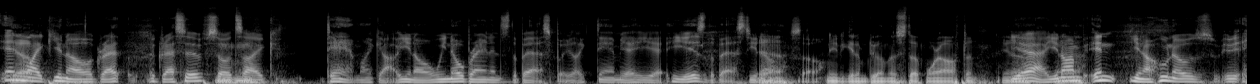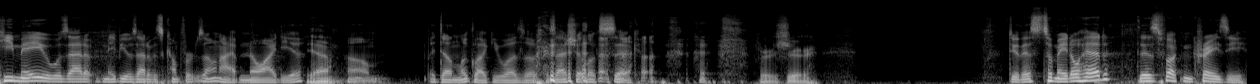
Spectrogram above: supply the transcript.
and yeah. like you know aggre- aggressive so it's Mhm. like damn like uh, you know we know brandon's the best but you're like damn yeah he, he is the best you know Yeah. so need to get him doing this stuff more often. you know? yeah you know i'm in you know who knows he may was out of maybe he was out of his comfort zone i have no idea Yeah, um it doesn't look like he was though because that shit looks sick for sure. Dude this tomato head this is fucking crazy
